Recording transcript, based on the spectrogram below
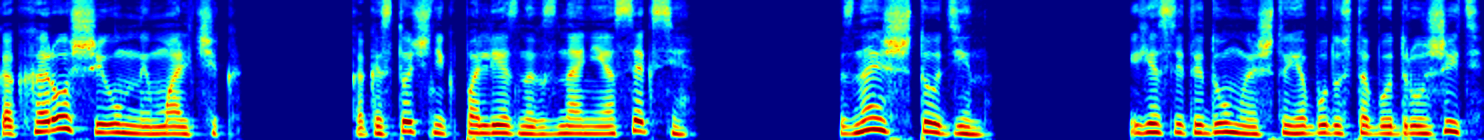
Как хороший умный мальчик. Как источник полезных знаний о сексе. Знаешь что, Дин? Если ты думаешь, что я буду с тобой дружить,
